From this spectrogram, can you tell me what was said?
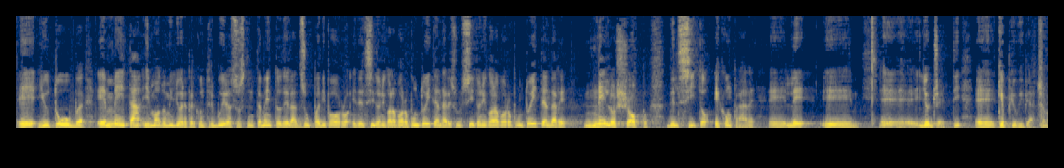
e YouTube e Meta, il modo migliore per contribuire al sostentamento della zuppa di porro e del sito nicolaporro.it è andare sul sito nicolaporro.it e andare nello shop del sito e comprare eh, le, eh, eh, gli oggetti che più vi piacciono.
